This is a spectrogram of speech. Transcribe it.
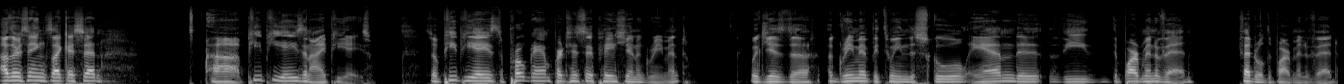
Other things, like I said, uh, PPAs and IPAs. So, PPA is the Program Participation Agreement, which is the agreement between the school and the Department of Ed, Federal Department of Ed,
